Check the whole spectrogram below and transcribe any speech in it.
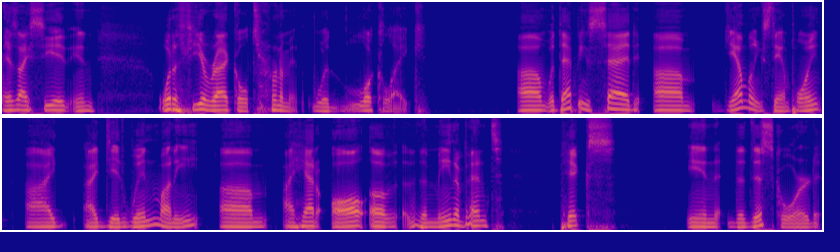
as I see it in what a theoretical tournament would look like. Um, with that being said, um, gambling standpoint, I I did win money. Um, I had all of the main event picks in the Discord.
